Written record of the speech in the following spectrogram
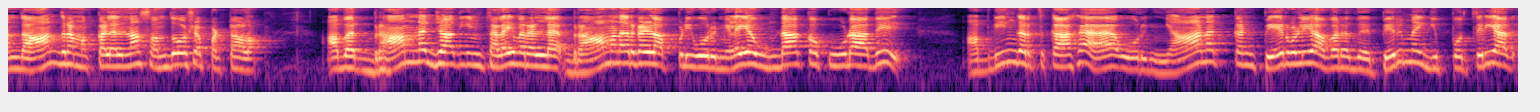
அந்த ஆந்திர மக்களெல்லாம் சந்தோஷப்பட்டாலாம் அவர் பிராமண ஜாதியின் தலைவர் அல்ல. பிராமணர்கள் அப்படி ஒரு நிலையை உண்டாக்க கூடாது. அப்படிங்கிறதுக்காக ஒரு ஞானக்கண் பேரொழி அவரது பெருமை இப்போ தெரியாது.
